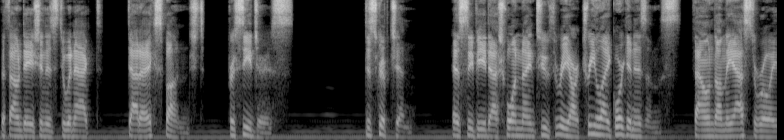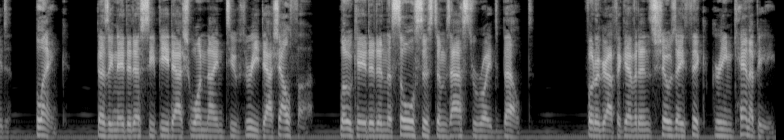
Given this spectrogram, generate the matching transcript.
the Foundation is to enact Data Expunged Procedures. Description SCP 1923 are tree like organisms found on the asteroid blank, designated SCP 1923 alpha, located in the Sol System's asteroid belt. Photographic evidence shows a thick green canopy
